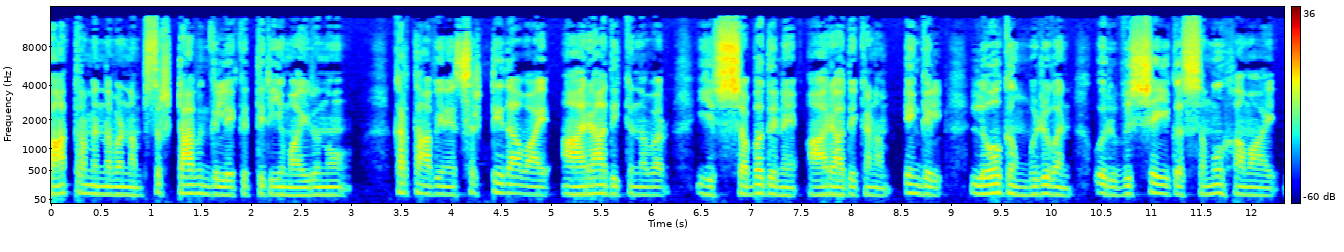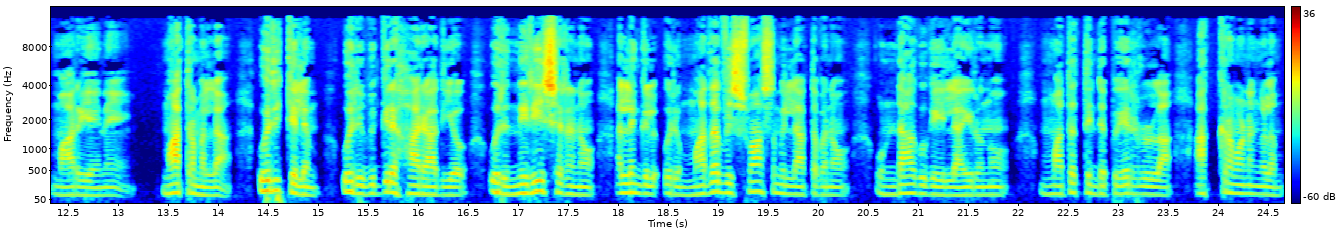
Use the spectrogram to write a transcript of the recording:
പാത്രമെന്നവണ്ണം സൃഷ്ടാവിങ്കിലേക്ക് തിരിയുമായിരുന്നു. കർത്താവിനെ സൃഷ്ടിതാവായി ആരാധിക്കുന്നവർ ഈ ശബദിനെ ആരാധിക്കണം എങ്കിൽ ലോകം മുഴുവൻ ഒരു വിഷയിക സമൂഹമായി മാറിയേനെ. മാത്രമല്ല ഒരിക്കലും ഒരു വിഗ്രഹാരാധിയോ ഒരു നിരീശ്വരനോ അല്ലെങ്കിൽ ഒരു മതവിശ്വാസമില്ലാത്തവനോ ഉണ്ടാകുകയില്ലായിരുന്നു. മതത്തിന്റെ പേരിലുള്ള ആക്രമണങ്ങളും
